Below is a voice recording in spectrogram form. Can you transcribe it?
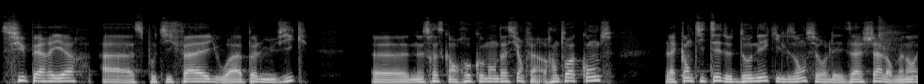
supérieur à Spotify ou à Apple Music, euh, ne serait-ce qu'en recommandation. Enfin, rends-toi compte la quantité de données qu'ils ont sur les achats. Alors maintenant,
